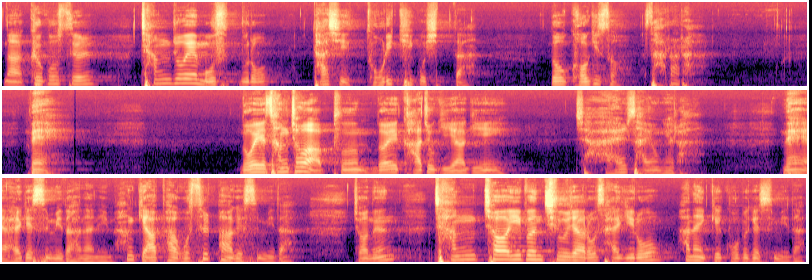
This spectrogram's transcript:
나 그곳을 창조의 모습으로 다시 돌이키고 싶다. 너 거기서 살아라. 네. 너의 상처와 아픔, 너의 가족 이야기 잘 사용해라. 네, 알겠습니다, 하나님. 함께 아파하고 슬퍼하겠습니다. 저는 상처 입은 치유자로 살기로 하나님께 고백했습니다.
